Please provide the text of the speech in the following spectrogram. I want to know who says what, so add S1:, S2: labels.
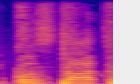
S1: people start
